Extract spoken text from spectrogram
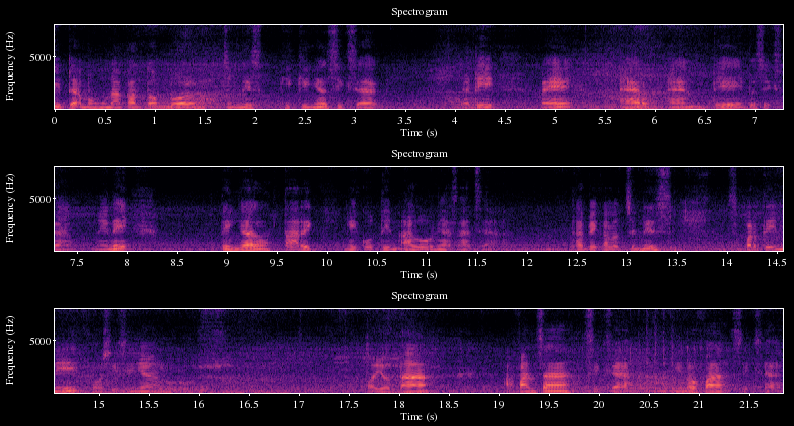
tidak menggunakan tombol jenis giginya zigzag. Jadi P R N D itu zigzag. Nah, ini tinggal tarik ngikutin alurnya saja. Tapi kalau jenis seperti ini posisinya lurus Toyota Avanza zigzag Innova zigzag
